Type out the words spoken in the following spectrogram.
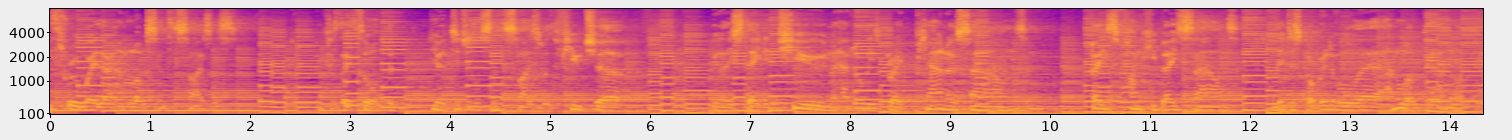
everybody threw away their analog synthesizers because they thought that you know digital synthesizers were the future. You know, they stayed in tune, they had all these great piano sounds and bass, funky bass sounds. They just got rid of all their analog. Analog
